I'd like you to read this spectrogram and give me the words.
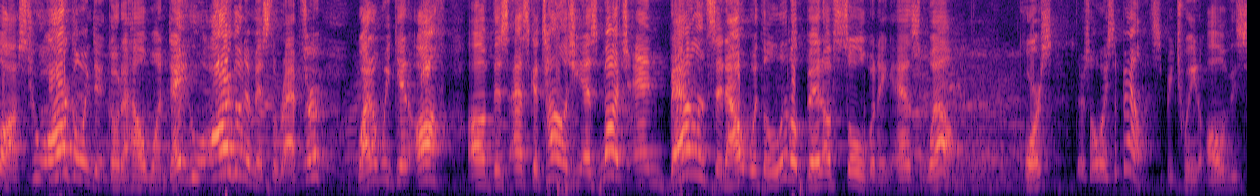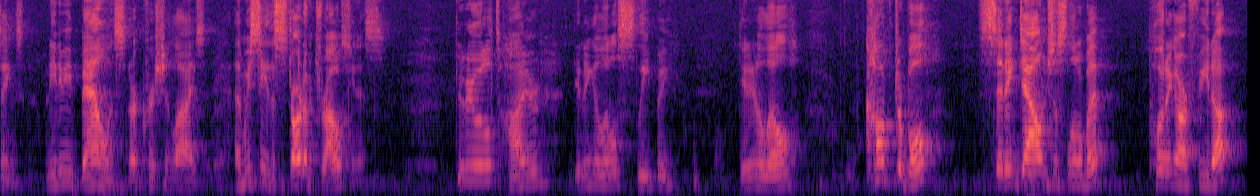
lost, who are going to go to hell one day, who are going to miss the rapture. Why don't we get off of this eschatology as much and balance it out with a little bit of soul winning as well? Of course, there's always a balance between all of these things. We need to be balanced in our Christian lives. And we see the start of drowsiness. Getting a little tired, getting a little sleepy, getting a little comfortable, sitting down just a little bit, putting our feet up.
